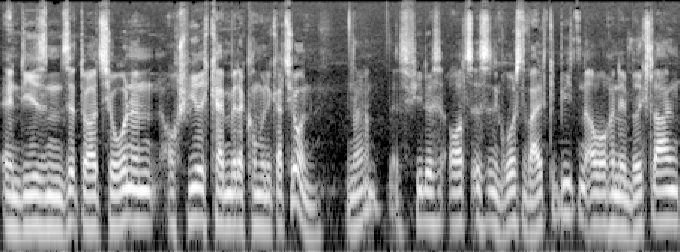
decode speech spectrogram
in diesen Situationen auch Schwierigkeiten mit der Kommunikation. Ne? Das vieles Orts ist in großen Waldgebieten, aber auch in den Birkslagen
